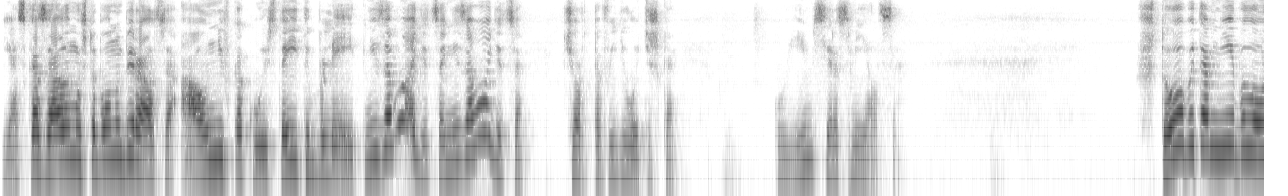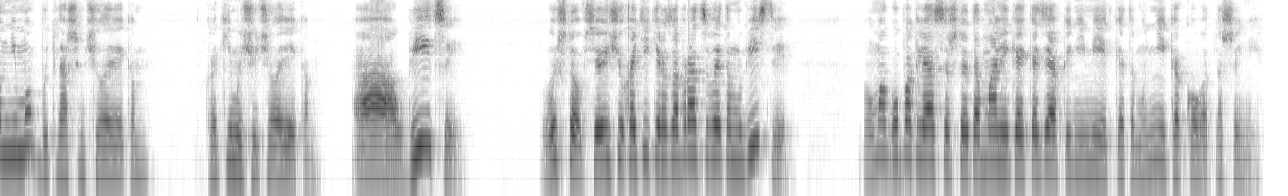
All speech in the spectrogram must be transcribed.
Я сказал ему, чтобы он убирался, а он ни в какую стоит и блеет. Не заводится, не заводится. Чертов идиотишка. Уимси рассмеялся. Что бы там ни было, он не мог быть нашим человеком. Каким еще человеком? А, убийцей? Вы что, все еще хотите разобраться в этом убийстве? Ну, могу поклясться, что эта маленькая козявка не имеет к этому никакого отношения.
